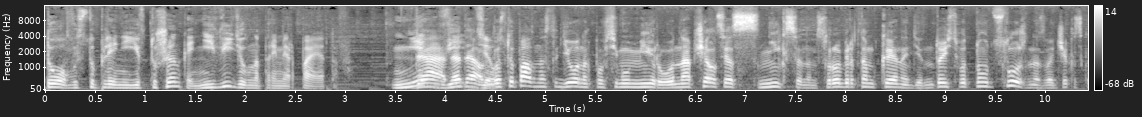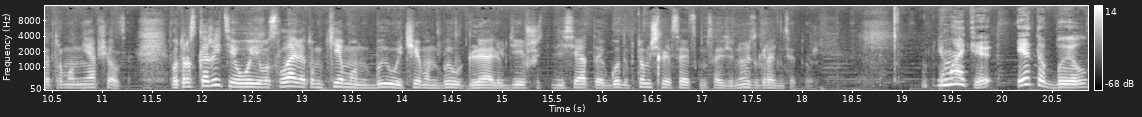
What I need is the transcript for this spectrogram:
до выступления Евтушенко не видел, например, поэтов не да, видел. Да, да, он выступал на стадионах по всему миру, он общался с Никсоном, с Робертом Кеннеди. Ну, то есть, вот, ну, сложно назвать человека, с которым он не общался. Вот расскажите о его славе, о том, кем он был и чем он был для людей в 60-е годы, в том числе в Советском Союзе, но и за границей тоже. Понимаете, это был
